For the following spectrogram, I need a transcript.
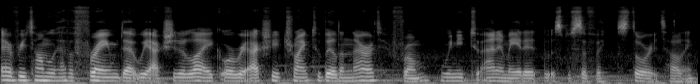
Every time we have a frame that we actually like or we're actually trying to build a narrative from, we need to animate it with specific storytelling.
